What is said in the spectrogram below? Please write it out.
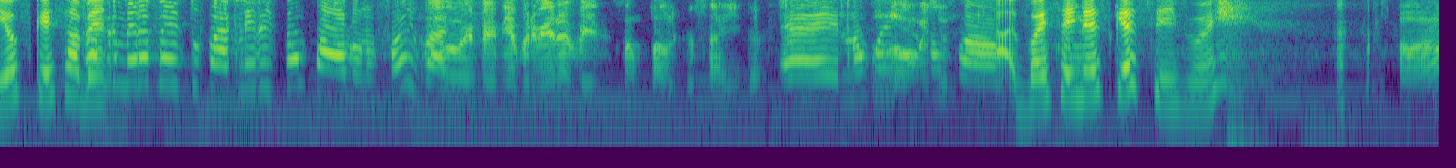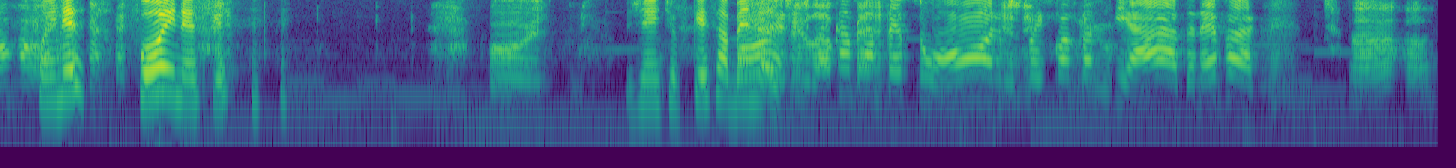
Eu fiquei Foi a sabendo. primeira vez do Wagner em São Paulo, não foi, Wagner? Foi, foi a minha primeira vez em São Paulo que eu saí da. É, ele não conhecia Longe, São Paulo. Ah, Vai ser inesquecível, hein? Oh, Foi, ine... Foi inesquecível. foi. Gente, eu fiquei sabendo. Olha, a gente foi cantando dentro do ônibus, foi contando frio. piada, né, Wagner? Aham.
